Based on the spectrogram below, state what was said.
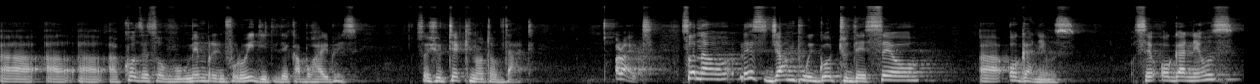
uh, uh, uh causes of membrane fluidity. The carbohydrates. So you should take note of that. All right. So now let's jump. We go to the cell uh, organelles. Cell organelles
